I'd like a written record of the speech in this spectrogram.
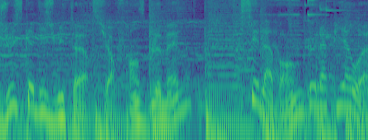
Jusqu'à 18h sur France Bleu Maine, c'est la bande de l'Happy Hour.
